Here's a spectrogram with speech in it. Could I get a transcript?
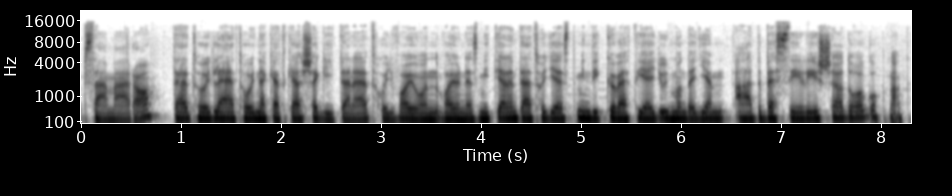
számára. Tehát, hogy lehet, hogy neked kell segítened, hogy vajon, vajon ez mit jelent, tehát, hogy ezt mindig követi egy úgymond egy ilyen átbeszélése a dolgoknak?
